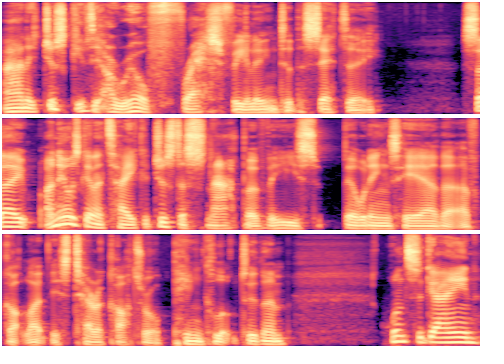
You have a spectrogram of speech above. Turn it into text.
and it just gives it a real fresh feeling to the city. So I knew I was going to take just a snap of these buildings here that have got like this terracotta or pink look to them. Once again,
